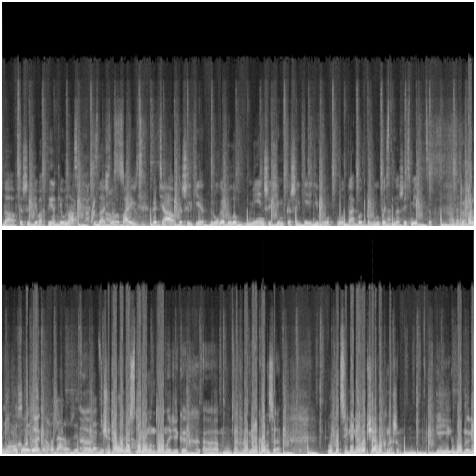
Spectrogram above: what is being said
да, в кошельке в Ахтырке у нас с дачного парень, хотя в кошельке друга было меньше, чем в кошельке его. Вот так вот по глупости на 6 месяцев. Да ну, думаю, хватает. Подороже, А, по вы историю в интернете, как а, афроамериканца ну, подселили в общагу к нашим и выгнали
